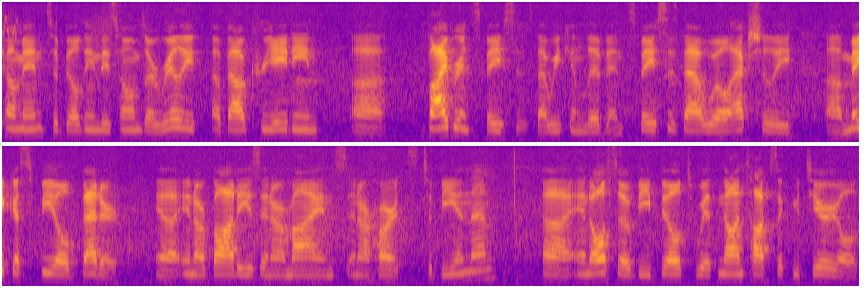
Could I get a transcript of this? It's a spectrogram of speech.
come into building these homes are really about creating uh, vibrant spaces that we can live in, spaces that will actually uh, make us feel better uh, in our bodies, in our minds, in our hearts to be in them, uh, and also be built with non-toxic materials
